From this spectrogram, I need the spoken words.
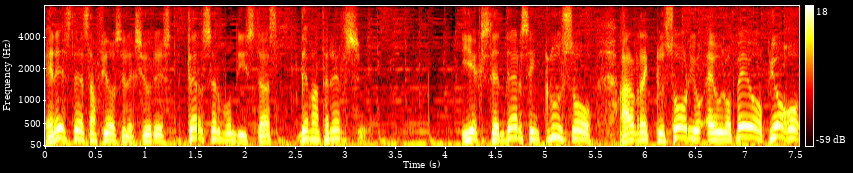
en este desafío de selecciones tercermundistas de mantenerse y extenderse incluso al reclusorio europeo. Piojo,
